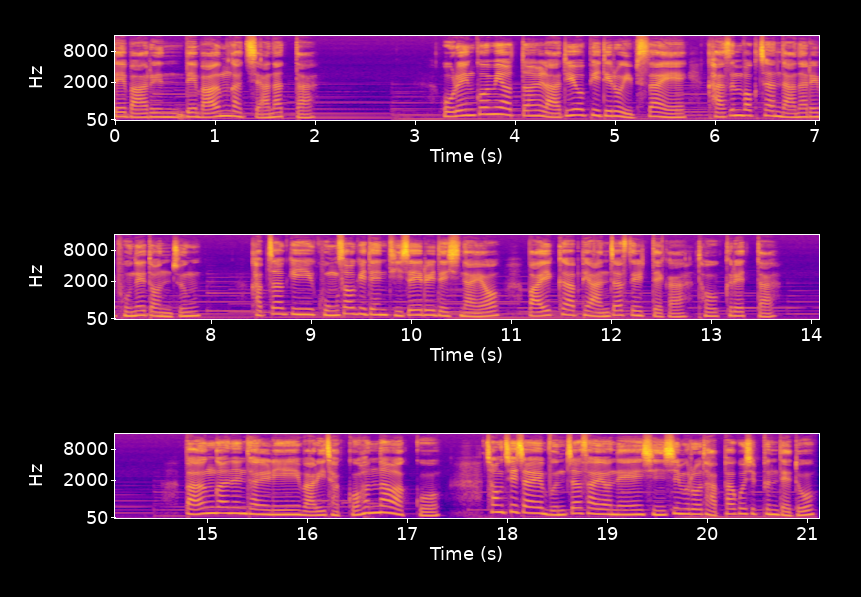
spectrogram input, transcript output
내 말은 내 마음 같지 않았다. 오랜 꿈이었던 라디오 PD로 입사해 가슴 벅찬 나날을 보내던 중 갑자기 공석이 된 DJ를 대신하여 마이크 앞에 앉았을 때가 더욱 그랬다. 마음과는 달리 말이 자꾸 헛나왔고 청취자의 문자 사연에 진심으로 답하고 싶은데도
